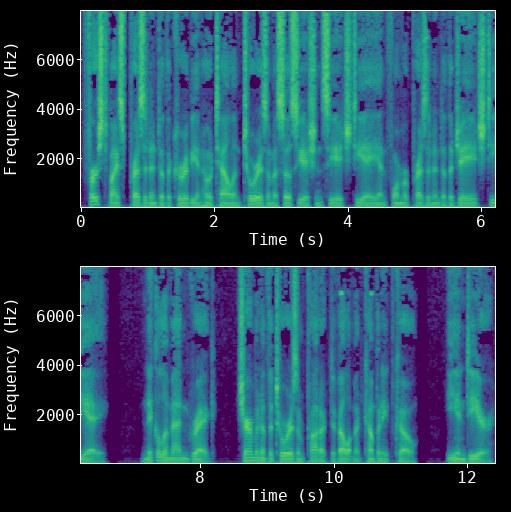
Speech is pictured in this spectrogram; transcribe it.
First Vice President of the Caribbean Hotel and Tourism Association CHTA and former President of the JHTA, Nicola Madden Greig, Chairman of the Tourism Product Development Company PCO, Ian Dear,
